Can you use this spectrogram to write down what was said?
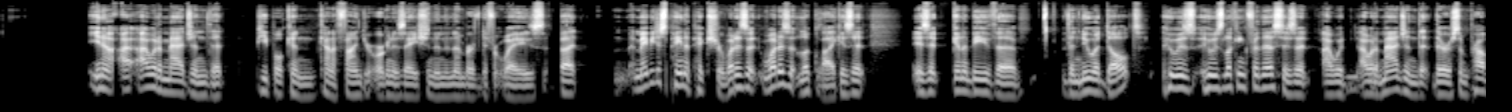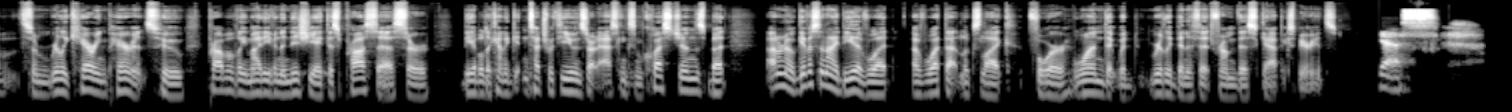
you know, I, I would imagine that people can kind of find your organization in a number of different ways, but maybe just paint a picture. What is it? What does it look like? Is it is it going to be the the new adult who is who is looking for this? Is it? I would I would imagine that there are some prob- some really caring parents who probably might even initiate this process or be able to kind of get in touch with you and start asking some questions. But I don't know. Give us an idea of what of what that looks like for one that would really benefit from this gap experience. Yes.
